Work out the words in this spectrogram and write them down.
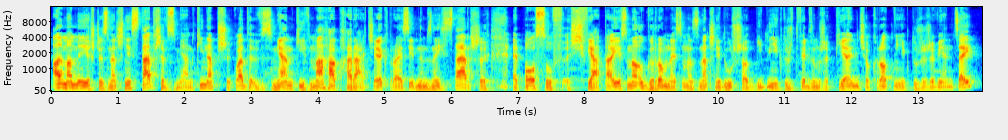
Ale mamy jeszcze znacznie starsze wzmianki, na przykład wzmianki w Mahabharacie, która jest jednym z najstarszych eposów świata. Jest ona ogromna, jest ona znacznie dłuższa od Biblii. Niektórzy twierdzą, że pięciokrotnie, niektórzy, że więcej.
